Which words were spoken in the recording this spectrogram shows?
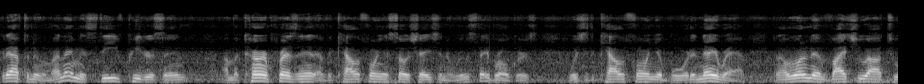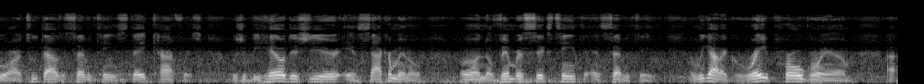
Good afternoon. My name is Steve Peterson. I'm the current president of the California Association of Real Estate Brokers, which is the California Board of NAREB. And I wanted to invite you out to our 2017 state conference, which will be held this year in Sacramento on November 16th and 17th. And we got a great program uh,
